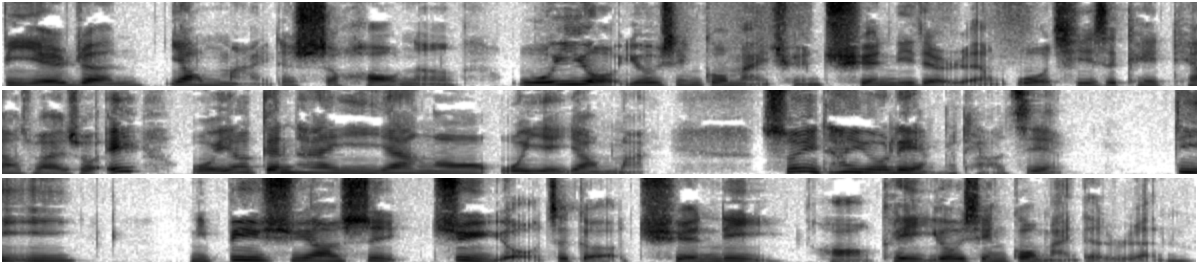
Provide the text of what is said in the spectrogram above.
别人要买的时候呢，我有优先购买权权利的人，我其实可以跳出来说，诶，我要跟他一样哦，我也要买。所以它有两个条件：第一，你必须要是具有这个权利，好，可以优先购买的人，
